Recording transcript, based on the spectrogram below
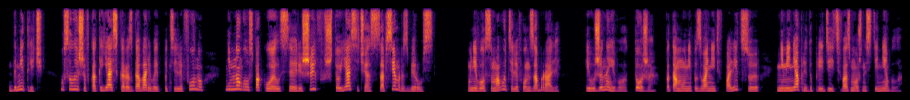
Дмитрич услышав, как Яська разговаривает по телефону, немного успокоился, решив, что я сейчас совсем разберусь. У него самого телефон забрали, и у жены его тоже, потому не позвонить в полицию, ни меня предупредить возможности не было.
